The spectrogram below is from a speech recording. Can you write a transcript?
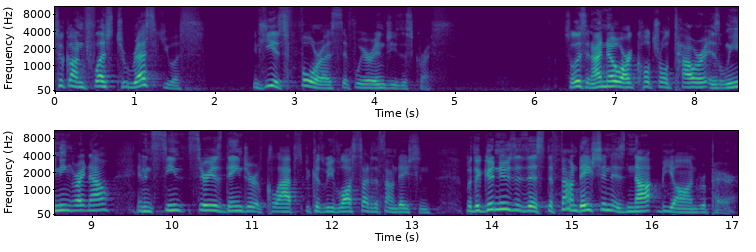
took on flesh to rescue us, and He is for us if we are in Jesus Christ. So, listen, I know our cultural tower is leaning right now and in serious danger of collapse because we've lost sight of the foundation. But the good news is this the foundation is not beyond repair.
